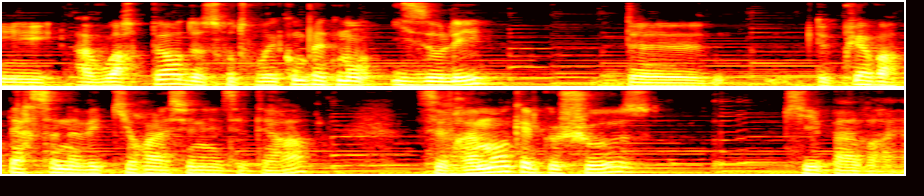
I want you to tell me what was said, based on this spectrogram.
Et avoir peur de se retrouver complètement isolé, de ne plus avoir personne avec qui relationner, etc., c'est vraiment quelque chose qui est pas vrai.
